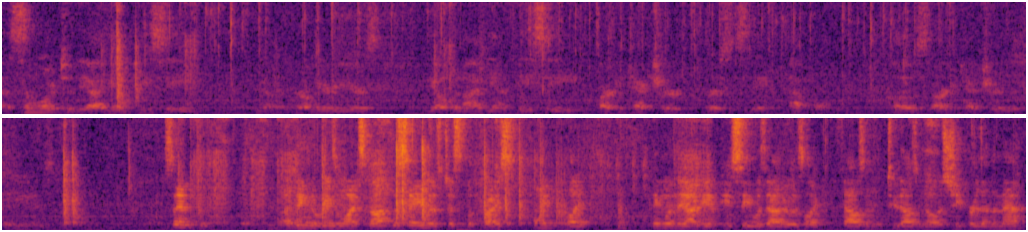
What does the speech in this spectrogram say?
uh, similar to the IBM PC, you know, in earlier years, the open IBM PC architecture versus the Apple closed architecture that they used? Same. I think the reason why it's not the same is just the price point. Like, I think when the IBM PC was out, it was like thousand, two thousand dollars cheaper than the Mac.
